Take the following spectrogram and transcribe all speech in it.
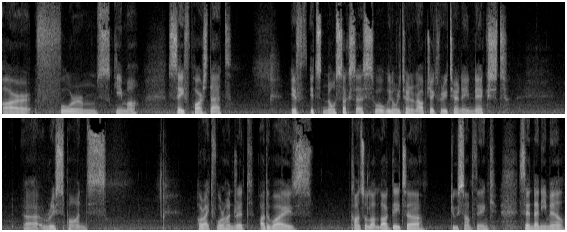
our form schema. Safe parse that. If it's no success, well, we don't return an object. We return a next uh, response. All right, 400. Otherwise, console.log data, do something, send an email,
